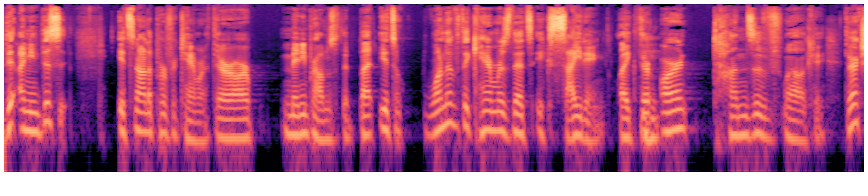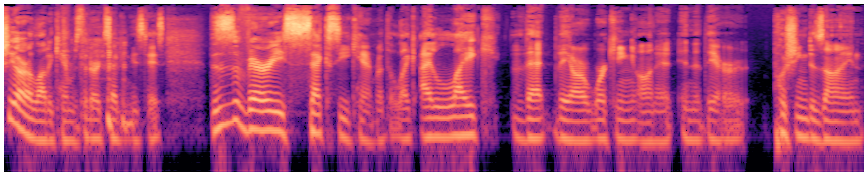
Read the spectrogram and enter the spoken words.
th- I mean, this it's not a perfect camera. There are many problems with it, but it's one of the cameras that's exciting. Like there aren't tons of well, okay, there actually are a lot of cameras that are exciting these days. This is a very sexy camera that like I like that they are working on it and that they are pushing design,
